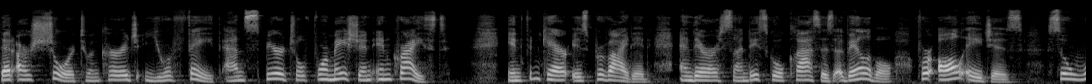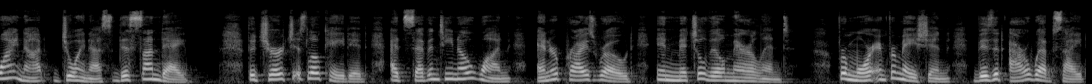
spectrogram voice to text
that are sure to encourage your faith and spiritual formation in Christ. Infant care is provided, and there are Sunday school classes available for all ages, so why not join us this Sunday? The church is located at 1701 Enterprise Road in Mitchellville, Maryland. For more information, visit our website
